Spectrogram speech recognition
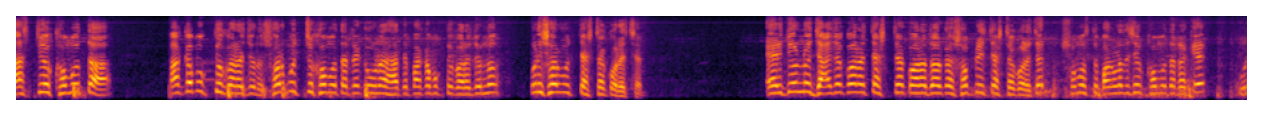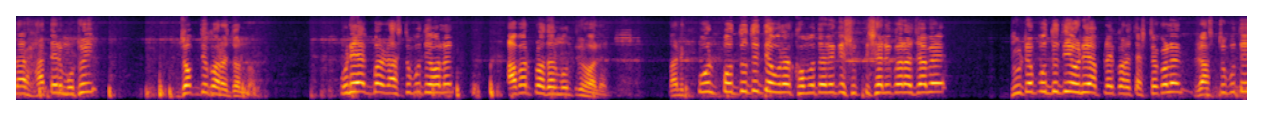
রাষ্ট্রীয় ক্ষমতা পাকাপোক্ত করার জন্য, সর্বোচ্চ ক্ষমতাটাকে ওনার হাতে পাকাপোক্ত করার জন্য উনি সর্বোচ্চ চেষ্টা করেছেন। এর জন্য যা যা করার চেষ্টা করা দরকার, সবটাই চেষ্টা করেছেন। সমস্ত বাংলাদেশের ক্ষমতাটাকে ওনার হাতের মুঠোই জব্দ করার জন্য। উনি একবার রাষ্ট্রপতি হলেন, আবার প্রধানমন্ত্রী হলেন। মানে কোন পদ্ধতিতে ওনার ক্ষমতাটাকে শক্তিশালী করা যাবে? দুটো পদ্ধতি উনি অ্যাপ্লাই করার চেষ্টা করলেন। রাষ্ট্রপতি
